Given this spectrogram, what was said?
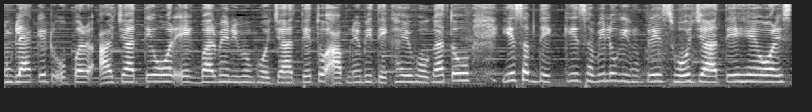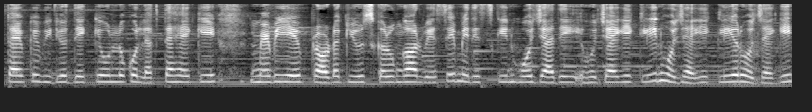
ब्लैकेट ऊपर आ जाते और एक बार में रिमूव हो जाते तो आपने भी देखा ही होगा। तो ये सब देख के सभी लोग इम्प्रेस हो जाते हैं और इस टाइप के वीडियो देख के उन लोग को लगता है कि मैं भी ये प्रोडक्ट यूज़ करूँगा और वैसे मेरी स्किन हो जाती, हो जाएगी क्लीन हो जाएगी क्लियर हो जाएगी।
